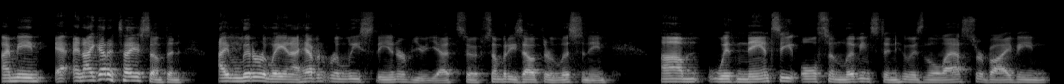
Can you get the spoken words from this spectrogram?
I mean, and I got to tell you something. I literally, and I haven't released the interview yet. So if somebody's out there listening, um, with Nancy Olson Livingston, who is the last surviving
